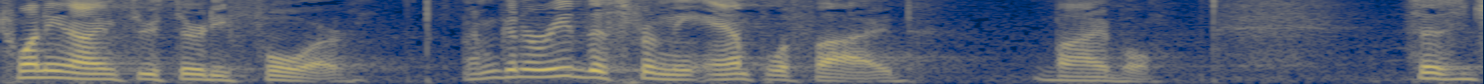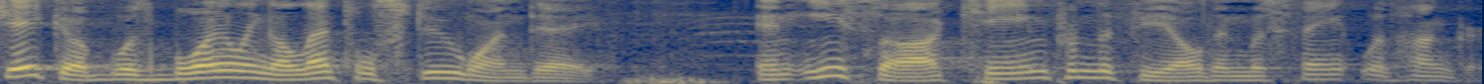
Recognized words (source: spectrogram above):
29 through 34. I'm going to read this from the Amplified Bible. It says Jacob was boiling a lentil stew one day, and Esau came from the field and was faint with hunger.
